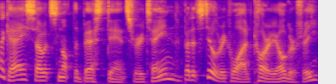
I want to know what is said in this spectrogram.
Okay, so it's not the best dance routine, but it still required choreography.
